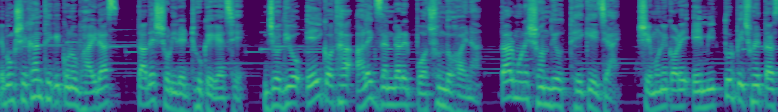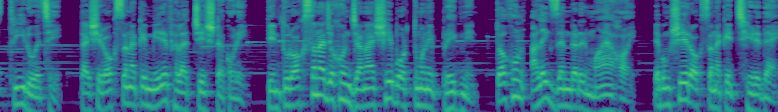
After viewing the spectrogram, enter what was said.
এবং সেখান থেকে কোনো ভাইরাস তাদের শরীরে ঢুকে গেছে। যদিও এই কথা আলেকজান্ডারের পছন্দ হয় না, তার মনে সন্দেহ থেকেই যায়। সে মনে করে এই মৃত্যুর পেছনে তার স্ত্রী রয়েছে, তাই সে রক্সানাকে মেরে ফেলার চেষ্টা করে। কিন্তু রক্সানা যখন জানায় সে বর্তমানে প্রেগনেন্ট তখন আলেকজান্ডারের মায়া হয় এবং সে রক্সানাকে ছেড়ে দেয়।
